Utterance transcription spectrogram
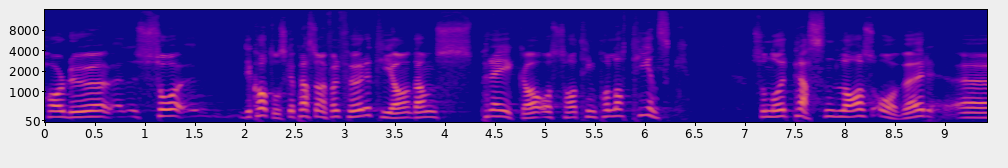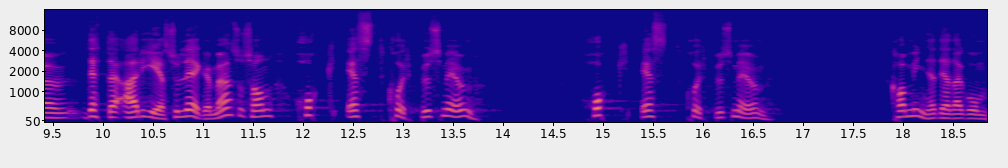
har du så De katolske prestene, i hvert fall før i tida, de preika og sa ting på latinsk. Så når presten las over eh, 'Dette er Jesu legeme', så sa han 'Hoc est corpus meum'. Hoc est corpus meum. Hva minner det deg om?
